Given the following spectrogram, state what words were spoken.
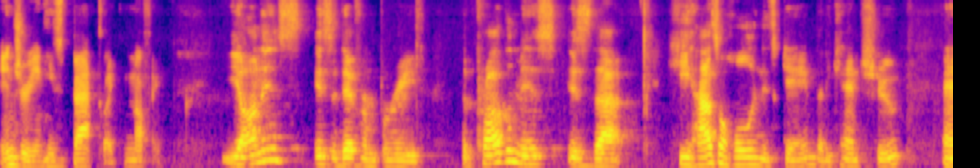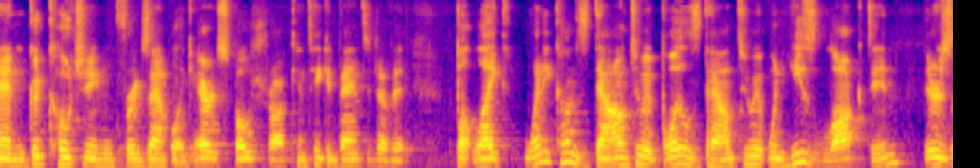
injury and he's back like nothing. Giannis is a different breed. The problem is is that he has a hole in his game that he can't shoot, and good coaching, for example, like Erik Spoelstra, can take advantage of it. But like when it comes down to it, boils down to it, when he's locked in, there's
